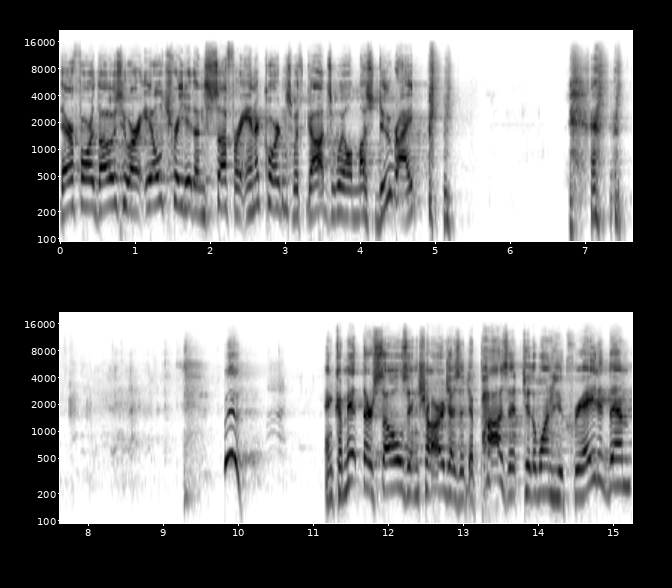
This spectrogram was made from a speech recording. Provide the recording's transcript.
Therefore those who are ill-treated and suffer in accordance with God's will must do right. And commit their souls in charge as a deposit to the one who created them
